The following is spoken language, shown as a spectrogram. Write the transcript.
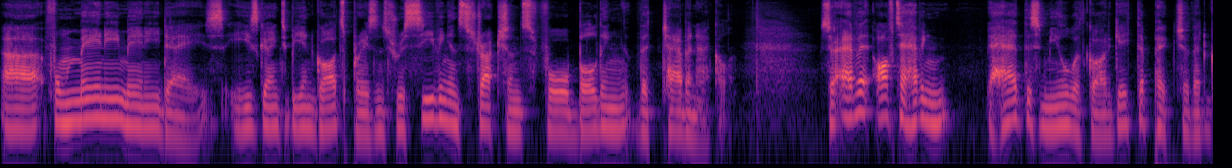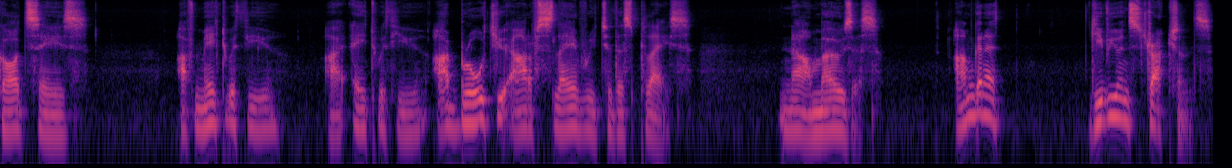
uh, for many, many days, he's going to be in God's presence, receiving instructions for building the tabernacle. So after having had this meal with God, get the picture that God says, I've met with you, I ate with you, I brought you out of slavery to this place. Now, Moses, I'm going to give you instructions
